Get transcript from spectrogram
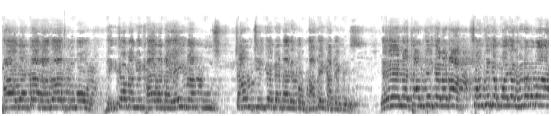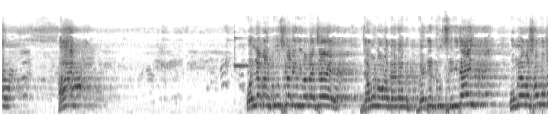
খায় বেটা রাজার কুমোর, ভিক্ষা মাগি খায় বেটা এই মা কুস চামচিলকে বেটা রে তোর দাঁতে কাটে কুস এ না চামচিলকে বেটা, চামচিলকে পয়জন হয় না ভাই। হ্যাঁ? ওই আমার কুচ কাটি দিল লাগছে। যেমন আমরা বেটা, বেটির কুচ ছিঁড়ি দেয়, উমরা আমার সম্পর্ক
